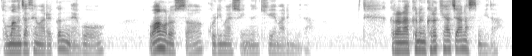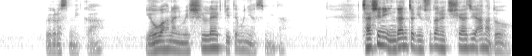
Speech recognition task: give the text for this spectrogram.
도망자 생활을 끝내고 왕으로서 군림할 수 있는 기회 말입니다. 그러나 그는 그렇게 하지 않았습니다. 왜 그렇습니까? 여호와 하나님을 신뢰했기 때문이었습니다. 자신이 인간적인 수단을 취하지 않아도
